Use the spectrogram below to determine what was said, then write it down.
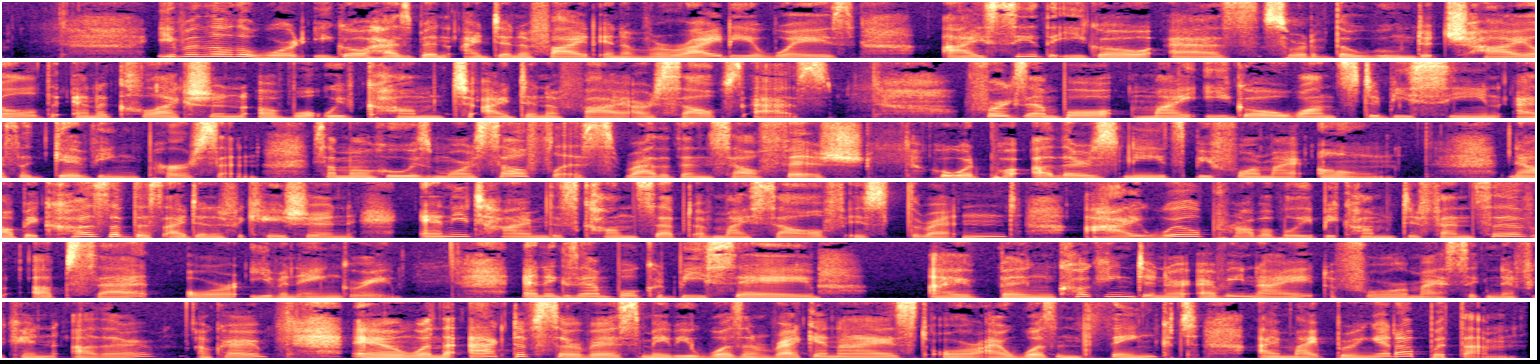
Even though the word ego has been identified in a variety of ways, I see the ego as sort of the wounded child and a collection of what we've come to identify ourselves as. For example, my ego wants to be seen as a giving person, someone who is more selfless rather than selfish, who would put others' needs before my own. Now, because of this identification, anytime this concept of myself is threatened, I will probably become defensive, upset, or even angry. An example could be say, I've been cooking dinner every night for my significant other, okay? And when the act of service maybe wasn't recognized or I wasn't thanked, I might bring it up with them.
